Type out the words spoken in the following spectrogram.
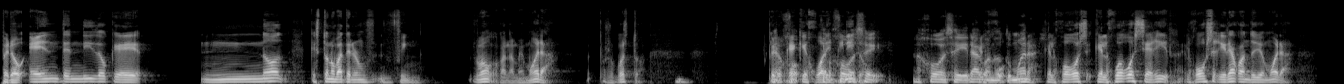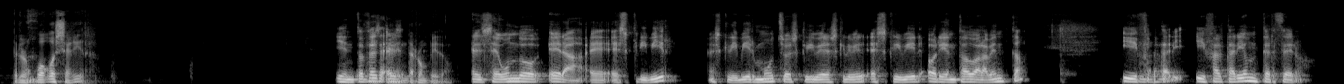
pero he entendido que no, que esto no va a tener un fin. cuando me muera, por supuesto. Pero que hay que jugar infinito. el juego seguirá cuando tú mueras. Que el, juego es, que el juego es seguir. El juego seguirá cuando yo muera. Pero el juego es seguir. Y entonces el, interrumpido. el segundo era eh, escribir, escribir mucho, escribir, escribir, escribir orientado a la venta. Y, faltaría, y faltaría un tercero.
